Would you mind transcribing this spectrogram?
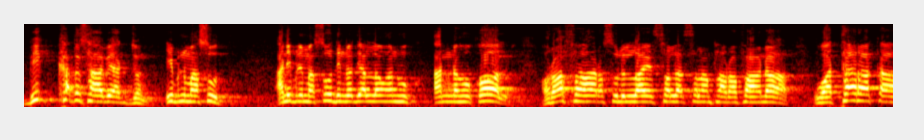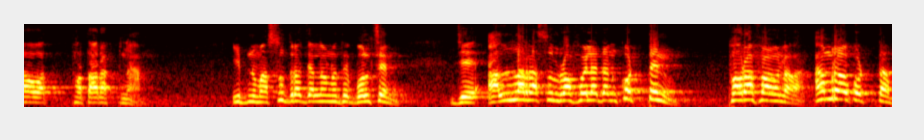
বিখ্যাত সাহাবি একজন, ইবনু মাসুদ আন ইবনে মাসউদ রাদিয়াল্লাহু আনহু আন্নাহু قال রফা রাসূলুল্লাহ সাল্লাল্লাহু আলাইহি ওয়াসাল্লাম ফারাফানা ওয়া তারাকা ওয়া ফাতারাকনা ইবনু মাসুদ রাদিয়াল্লাহু আনহু বলছেন যে আল্লাহ রাসূল রফল দান করতেন ফারাফানা আমরাও করতাম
